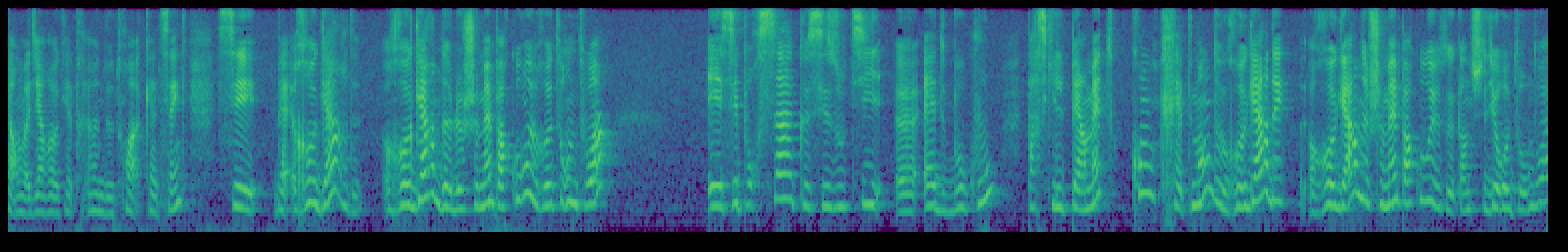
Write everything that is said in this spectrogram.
on va dire 4, 1, 2, 3, 4, 5, c'est, ben, regarde, regarde le chemin parcouru, retourne-toi. Et c'est pour ça que ces outils euh, aident beaucoup, parce qu'ils permettent concrètement de regarder. Regarde le chemin parcouru, parce que quand je te dis retourne-toi,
